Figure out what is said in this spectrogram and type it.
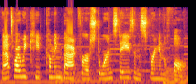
That's why we keep coming back for our store and stays in the spring and the fall.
